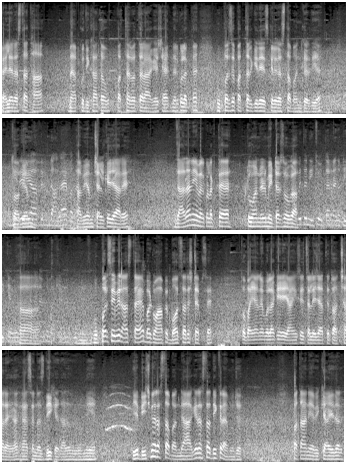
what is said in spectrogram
पहले रास्ता था मैं आपको दिखाता हूँ। पत्थर वत्थर आ गए शायद मेरे को लगता है ऊपर से पत्थर गिरे इसके लिए रास्ता बंद कर दिया तो अभी हम अभी हम चल के जा रहे हैं। ज़्यादा नहीं है मेरे को लगता है 200 मीटर्स होगा। अभी तो नीचे उतर रहे हैं तो ठीक है हाँ। तो बात लगना हम्म, ऊपर से भी रास्ता है बट वहाँ पे बहुत सारे स्टेप्स है। तो भैया ने बोला कि यहीं से चले जाते तो अच्छा रहेगा यहाँ से नज़दीक है ज़्यादा दूर नहीं है। ये बीच में रास्ता बंद है आगे रास्ता दिख रहा है मुझे। पता नहीं अभी क्या इधर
